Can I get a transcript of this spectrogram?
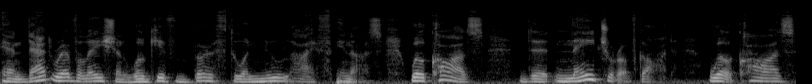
And that revelation will give birth to a new life in us, will cause the nature of God, will cause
